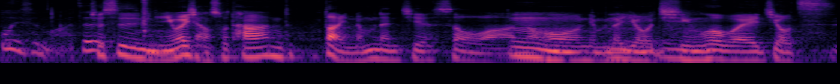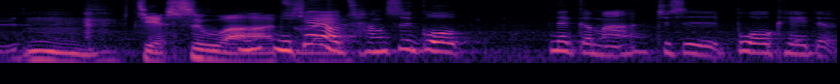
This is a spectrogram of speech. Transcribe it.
为什么啊？就是你会想说他到底能不能接受啊，嗯然后你们的友嗯情嗯会不会就此嗯 结束啊？你你现在有尝试过那个吗？就是不 OK 的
